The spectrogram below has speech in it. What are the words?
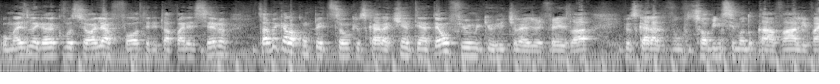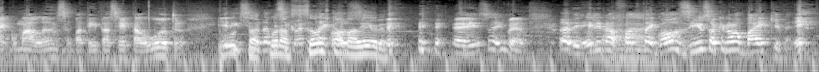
O mais legal é que você olha a foto, ele tá parecendo. Sabe aquela competição que os caras tinham? Tem até um filme que o Heath Ledger fez lá, que os caras sobem em cima do cavalo e vai com uma lança pra tentar acertar o outro. E ele em Puta, cima da bicicleta coração tá de igualzinho. cavaleiro. é isso aí mesmo. Mano, ele na foto tá igualzinho, só que numa bike, velho.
